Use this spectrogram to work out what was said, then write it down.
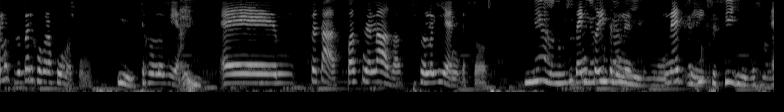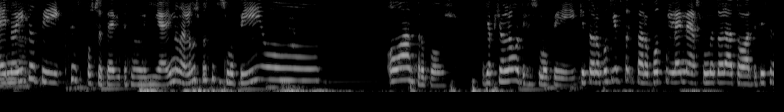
είμαστε εδώ πέρα, ηχογραφούμε, ας πούμε. Mm. Τεχνολογία. ε, Πετάς, πας στην Ελλάδα. Τεχνολογία είναι και αυτό. Ναι, αλλά νομίζω ότι στο ίντερνετ. Netflix. Έχουμε ξεφύγει με τη τεχνολογία. Εννοείται ότι ξέρεις πώς ξεφεύγει η τεχνολογία. Είναι αναλόγως πώς τη χρησιμοποιεί ο, ο άνθρωπος. Για ποιο λόγο τη χρησιμοποιεί. Και το ρομπότ, τα ρομπότ που λένε, ας πούμε τώρα το artificial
